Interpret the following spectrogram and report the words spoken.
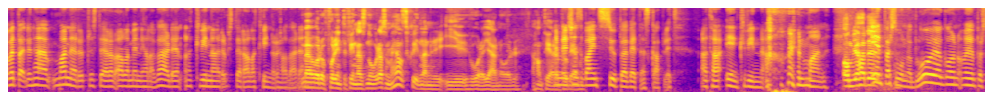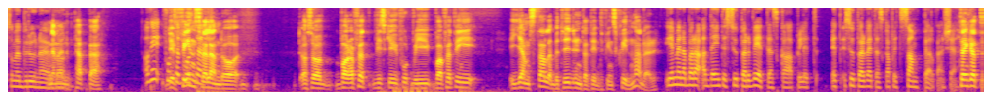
Och vänta, den här mannen representerar alla män i hela världen och kvinnan representerar alla kvinnor i hela världen. men vadå, får det inte finnas några som helst skillnader i hur våra hjärnor hanterar Nej, men det problem? känns bara inte supervetenskapligt att ha en kvinna och en man. Om jag hade... En person med blå ögon och en person med bruna ögon. Nej men Peppe, Okej, det fortsätt, finns fortsätt. väl ändå... Alltså, bara för att vi ska ju fort... Vi, bara för att vi jämställda betyder inte att det inte finns skillnader. Jag menar bara att det inte är supervetenskapligt, ett supervetenskapligt sampel kanske. Tänk att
